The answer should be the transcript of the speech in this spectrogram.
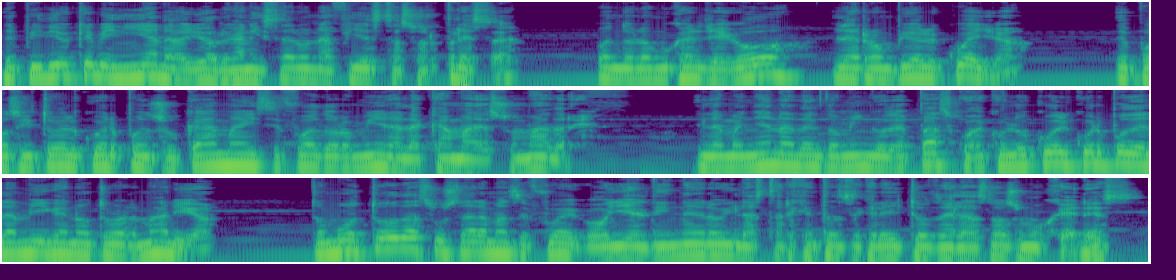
le pidió que viniera y organizar una fiesta sorpresa. Cuando la mujer llegó, le rompió el cuello, Depositó el cuerpo en su cama y se fue a dormir a la cama de su madre. En la mañana del domingo de Pascua colocó el cuerpo de la amiga en otro armario, tomó todas sus armas de fuego y el dinero y las tarjetas de crédito de las dos mujeres.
